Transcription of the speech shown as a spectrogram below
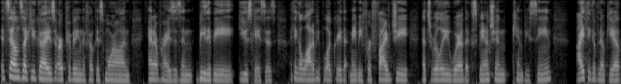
it sounds like you guys are pivoting to focus more on enterprises and B2B use cases. I think a lot of people agree that maybe for 5G, that's really where the expansion can be seen. I think of Nokia,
